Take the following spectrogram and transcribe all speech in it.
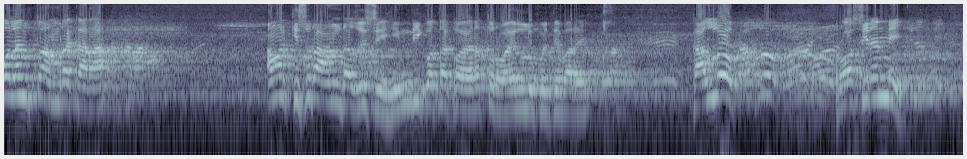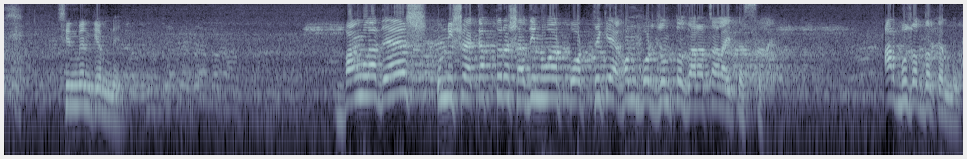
বলেন তো আমরা কারা? আমার কিছুটা আন্দাজ হয়েছে হিন্দি কথা কয় এরা তো রয়্যাল লোক হইতে পারে। কার লোক? র চিনেননি? চিনবেন কেমনে? বাংলাদেশ উনিশশো একাত্তরে স্বাধীন হওয়ার পর থেকে এখন পর্যন্ত যারা চালাইতেছে, আর বোঝার দরকার নেই।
